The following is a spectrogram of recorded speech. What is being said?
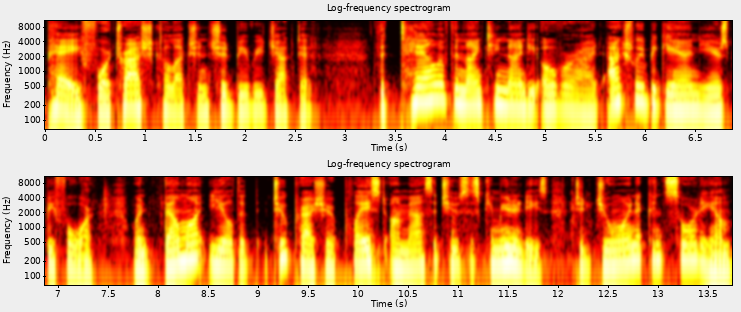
pay for trash collection should be rejected. The tale of the 1990 override actually began years before, when Belmont yielded to pressure placed on Massachusetts communities to join a consortium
